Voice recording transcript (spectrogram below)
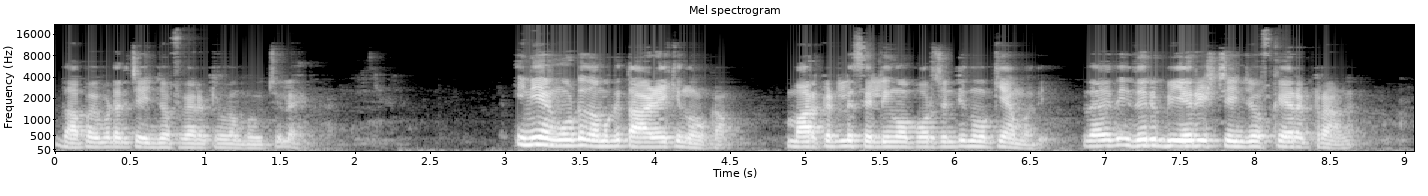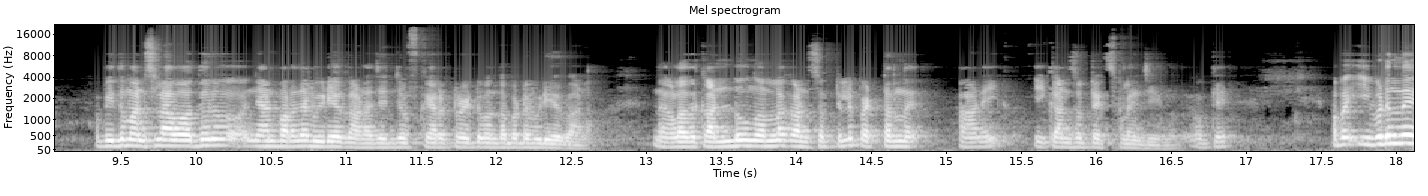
ഇതാപ്പോൾ ഇവിടെ ഒരു ചേഞ്ച് ഓഫ് ക്യാരക്ടർ സംഭവിച്ചു അല്ലേ? ഇനി അങ്ങോട്ട് നമുക്ക് താഴേക്ക് നോക്കാം. മാർക്കറ്റിൽ സെല്ലിംഗ് ഓപ്പർച്യൂണിറ്റി നോക്കിയാൽ മതി. അതായത് ഇതൊരു ബിയറിഷ് ചേഞ്ച് ഓഫ് ക്യാരക്ടറാണ് അപ്പോൾ ഇത് മനസ്സിലാവാത്തൊരു ഞാൻ പറഞ്ഞ വീഡിയോ കാണാം. ചേഞ്ച് ഓഫ് ക്യാരക്ടറായിട്ട് ബന്ധപ്പെട്ട വീഡിയോ കാണാം. നിങ്ങളത് കണ്ടു എന്നുള്ള കൺസെപ്റ്റിൽ പെട്ടെന്ന് ആണ് ഈ- കൺസെപ്റ്റ് എക്സ്പ്ലെയിൻ ചെയ്യുന്നത്. ഓക്കെ അപ്പോൾ ഇവിടുന്ന്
